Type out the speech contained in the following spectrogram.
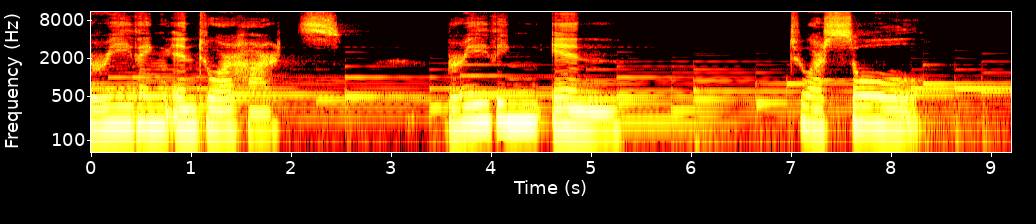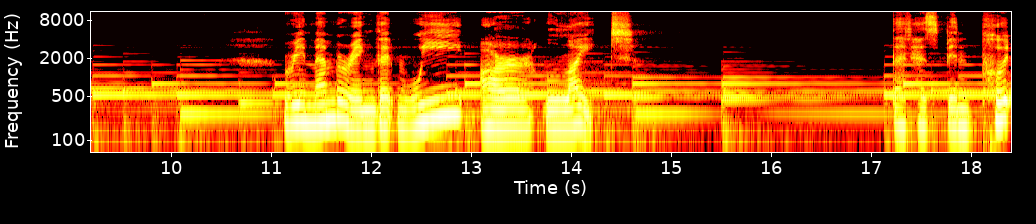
breathing into our hearts, breathing in to our soul remembering that we are light that has been put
